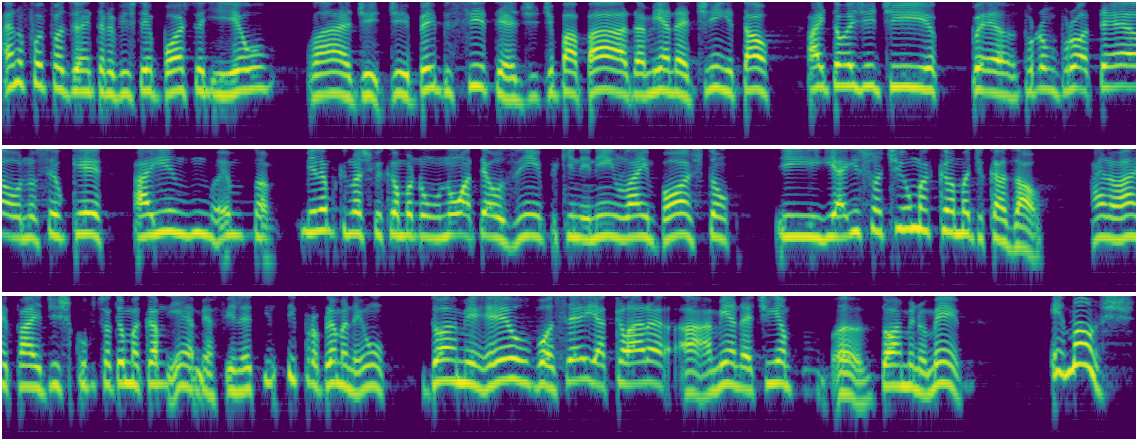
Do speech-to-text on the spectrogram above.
Aí ela foi fazer a entrevista em Boston e eu lá de, de babysitter, de, de babá da minha netinha e tal. Aí então a gente ia é, para o hotel, não sei o quê. Aí eu me lembro que nós ficamos num, num hotelzinho pequenininho lá em Boston e, e, aí só tinha uma cama de casal. Aí ela, ai pai, desculpe, só tem uma cama. E é, minha filha, não tem problema nenhum. Dorme eu, você e a Clara, a minha netinha, uh, dorme no meio. Irmãos,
